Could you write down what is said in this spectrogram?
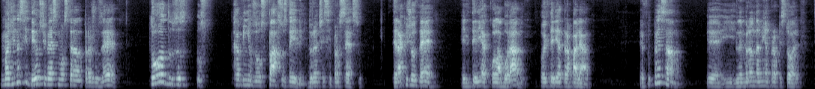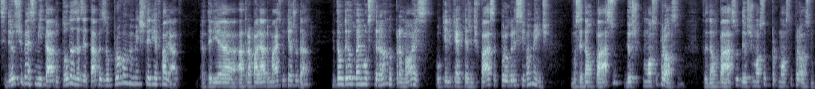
imagina se Deus tivesse mostrado para José todos os, os, caminhos ou os passos dele durante esse processo. Será que José ele teria colaborado ou ele teria atrapalhado? Eu fico pensando e, e lembrando da minha própria história. Se Deus tivesse me dado todas as etapas, eu provavelmente teria falhado. Eu teria atrapalhado mais do que ajudado. Então Deus vai mostrando para nós o que Ele quer que a gente faça progressivamente. Você dá um passo, Deus te mostra o próximo. Você dá um passo, Deus te mostra, mostra o próximo.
